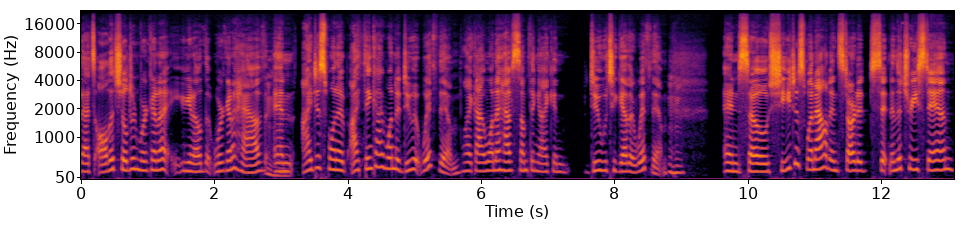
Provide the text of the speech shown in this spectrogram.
That's all the children we're gonna, you know, that we're gonna have, Mm-hmm. and I just want to. I think I want to do it with them. Like I want to have something I can do together with them." Mm-hmm. And so she just went out and started sitting in the tree stand.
